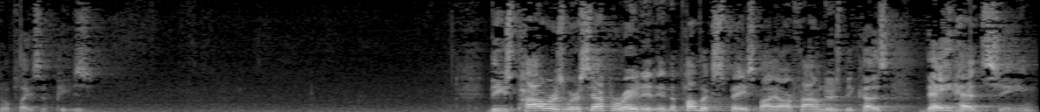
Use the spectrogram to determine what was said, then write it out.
to a place of peace. These powers were separated in the public space by our founders because they had seen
